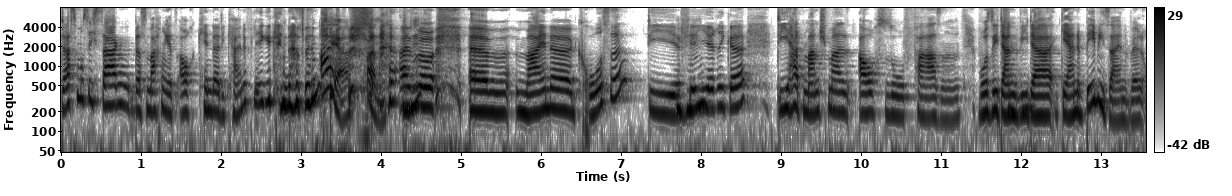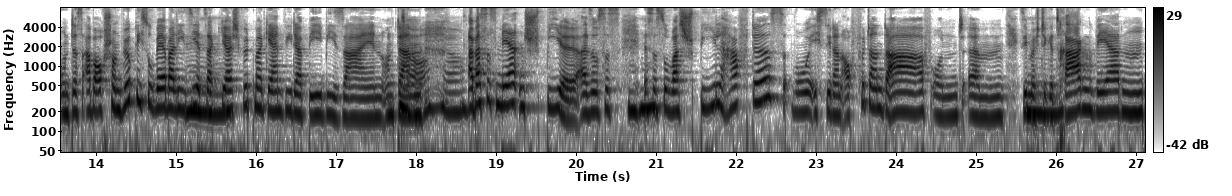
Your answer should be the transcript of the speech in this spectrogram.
das muss ich sagen, das machen jetzt auch Kinder, die keine Pflegekinder sind. Ah ja, spannend. Also ähm, meine Große, die mhm. Vierjährige, die hat manchmal auch so Phasen, wo sie dann mhm. wieder gerne Baby sein will und das aber auch schon wirklich so verbalisiert, mhm. sagt, ja, ich würde mal gern wieder Baby sein und dann, ja, ja. aber es ist mehr ein Spiel, also es ist, mhm. es ist so was Spielhaftes, wo ich sie dann auch füttern darf und ähm, sie möchte mhm. getragen werden.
